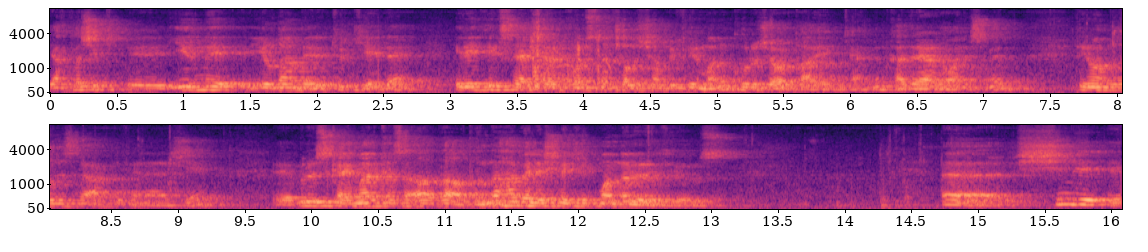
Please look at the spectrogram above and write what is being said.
Yaklaşık e, 20 yıldan beri Türkiye'de elektrik sayaçları konusunda çalışan bir firmanın kurucu ortağıyım kendim. Kadir Erdoğan ismi. Firmamızın ismi Aktif Enerji. E, Blue Sky markası adı altında haberleşme ekipmanları üretiyoruz. E, Şimdi e,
